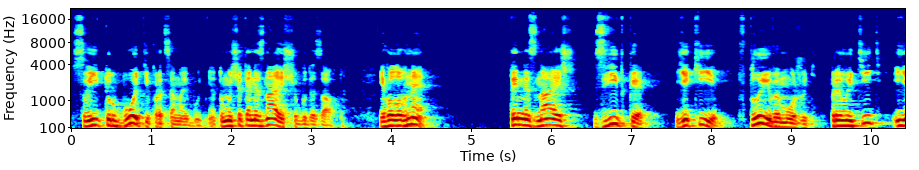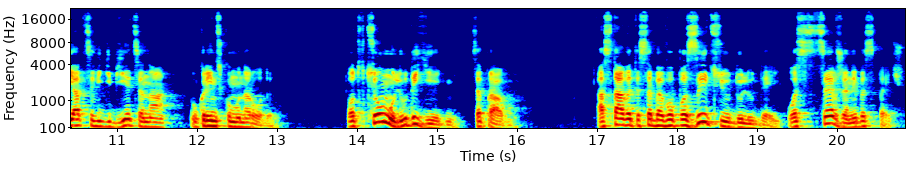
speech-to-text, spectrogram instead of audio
в своїй турботі про це майбутнє, тому що ти не знаєш, що буде завтра. І головне, ти не знаєш, звідки які впливи можуть прилетіти і як це відіб'ється на українському народу. От в цьому люди єдні, це правда. А ставити себе в опозицію до людей ось це вже небезпечно.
